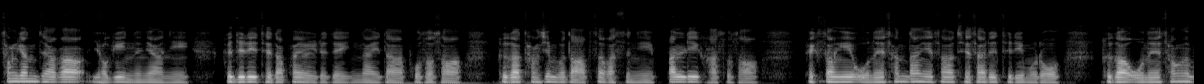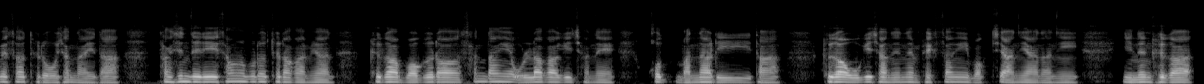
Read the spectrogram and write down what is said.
선견자가 여기 있느냐? 하니 그들이 대답하여 이르되 있나이다. 보소서. 그가 당신보다 앞서갔으니 빨리 가소서 백성이 오늘 산당에서 제사를 드림으로 그가 오늘 성읍에서 들어오셨나이다. 당신들이 성읍으로 들어가면 그가 먹으러 산당에 올라가기 전에 곧 만나리이다. 그가 오기 전에는 백성이 먹지 아니하나니 이는 그가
